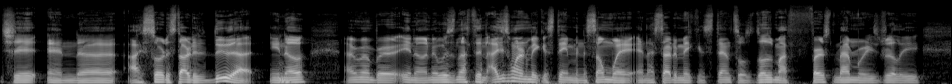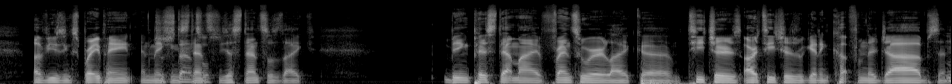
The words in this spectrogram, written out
shit and uh, I sort of started to do that you know? I remember you know and it was nothing I just wanted to make a statement in some way and I started making stencils. Those are my first memories really of using spray paint and making stencils. stencils just stencils like being pissed at my friends who were like uh, teachers art teachers were getting cut from their jobs and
